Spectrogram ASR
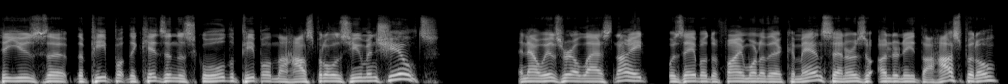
to use the, the people, the kids in the school, the people in the hospital as human shields. And now Israel last night was able to find one of their command centers underneath the hospital.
